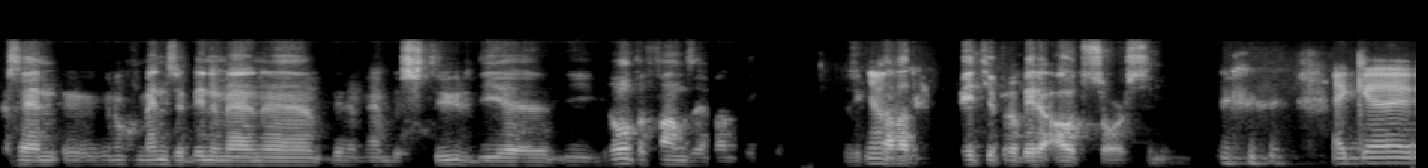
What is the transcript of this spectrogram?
er zijn eh, genoeg mensen binnen mijn, uh, binnen mijn bestuur die, uh, die grote fan zijn van TikTok. Dus ik ja. ga dat een beetje proberen outsourcen. ik, uh,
